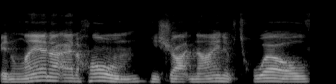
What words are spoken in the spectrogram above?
Atlanta at home, he shot nine of 12.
